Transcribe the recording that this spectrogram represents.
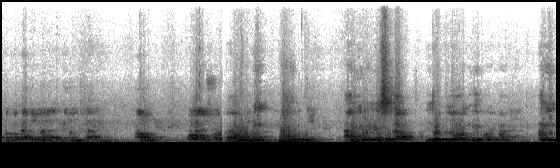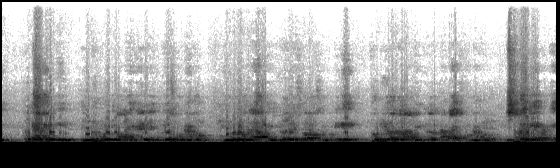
మనకు పెద్దలు కానీ కింద నుంచి కానీ మనం ఒక నిమిషం ఇదే మొదటి మాట మరి ఇప్పుడు క్యాబినెట్కి ఎదురు పోటీ మమ్మల్ని క్యాబినెట్ చేసుకున్నాడు ఎనిమిది వందల యాభై కిలోలు వేసుకోవాల్సిన గుడికి తొమ్మిది వందల యాభై కిలోలు ఖాతా వేసుకున్నాడు ఇష్టమైనటువంటి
